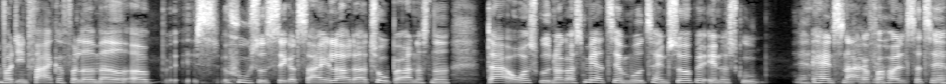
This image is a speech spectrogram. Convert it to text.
hvor din far ikke har fået lavet mad, og huset sikkert sejler, og der er to børn og sådan noget, der er overskud nok også mere til at modtage en suppe, end at skulle Ja, have en snak og snakke. forholde sig til, Ja.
